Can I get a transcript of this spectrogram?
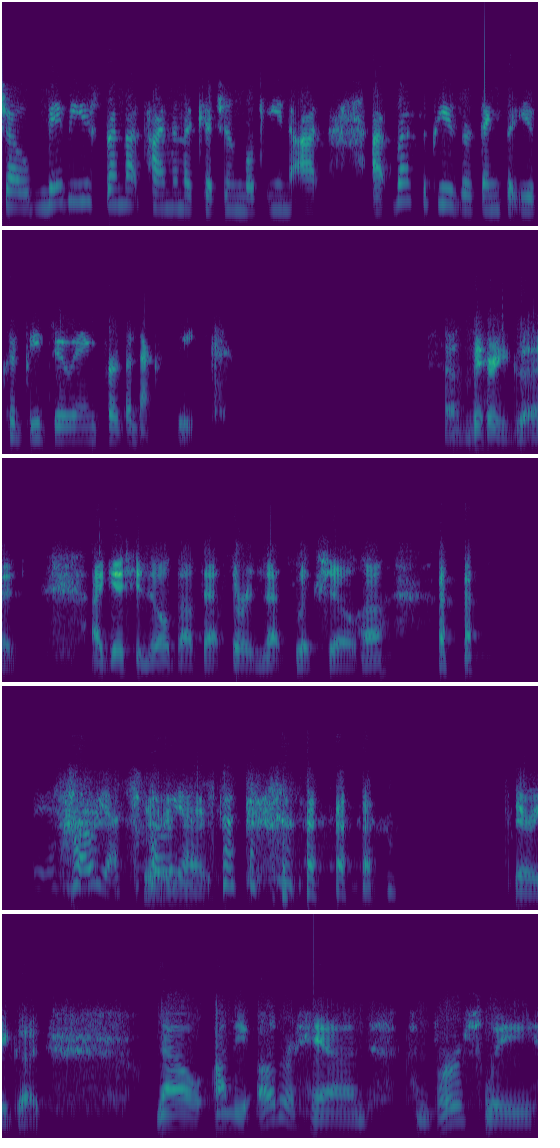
show. Maybe you spend that time in the kitchen looking at at recipes or things that you could be doing for the next week. Very good. I guess you know about that third Netflix show, huh? oh yes. Very oh yes. Very good. Now, on the other hand, conversely,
